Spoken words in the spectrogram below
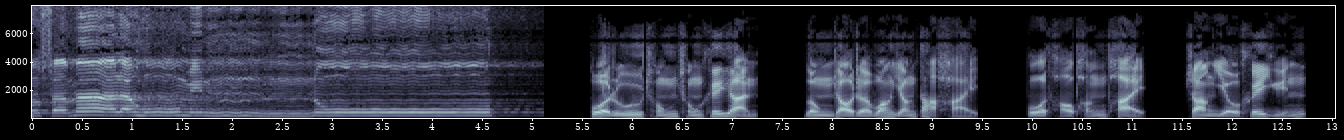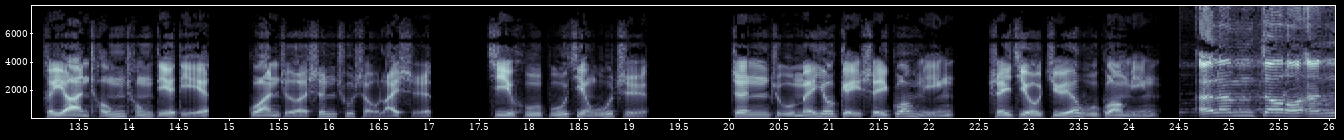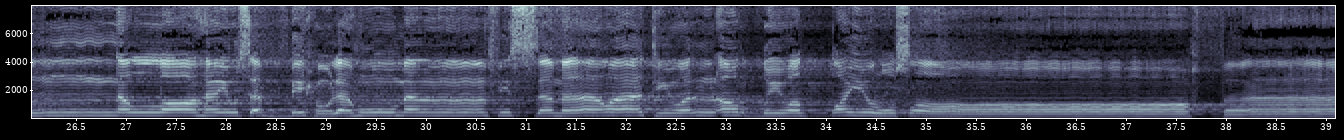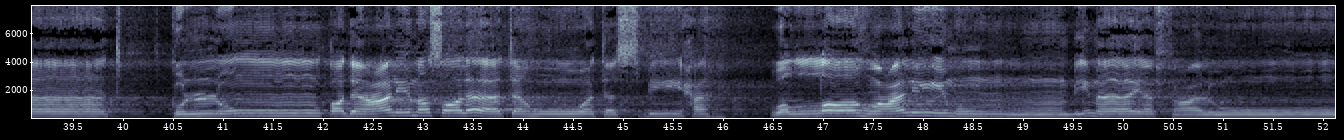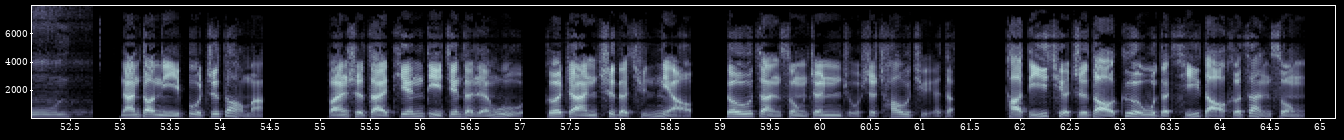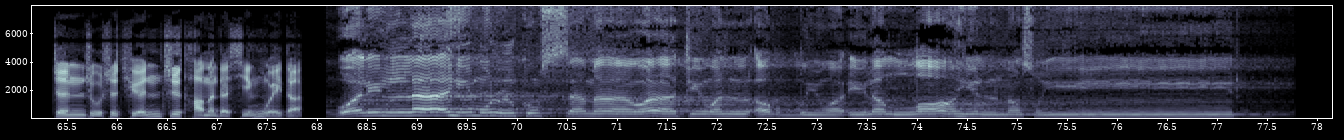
فما له من نور 或如重重黑暗笼罩着汪洋大海，波涛澎湃，上有黑云，黑暗重重叠叠。观者伸出手来时，几乎不见五指。真主没有给谁光明，谁就绝无光明。 ألم تر أن الله يسبح له من في السماوات والأرض والطير صافات كل قد علم صلاته وتسبيحه والله عليم بما يفعلون 难道你不知道吗？ 凡是在天地间的人物和展翅的群鸟，都赞颂真主是超绝的。他的确知道各物的祈祷和赞颂，真主是全知他们的行为的。 ولله ملك السماوات والأرض وإلى الله المصير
